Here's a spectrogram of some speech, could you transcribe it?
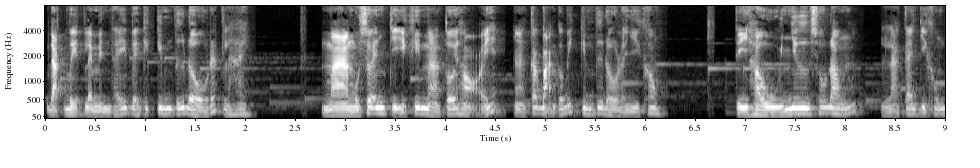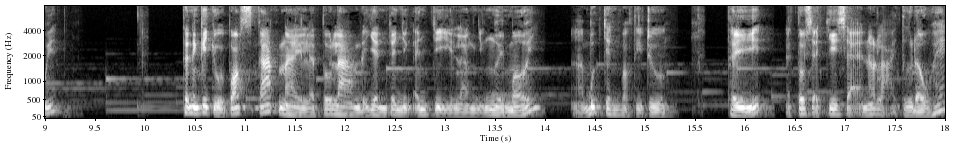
Đặc biệt là mình thấy về cái kim tứ đồ rất là hay. Mà một số anh chị khi mà tôi hỏi à, các bạn có biết kim tứ đồ là gì không? Thì hầu như số đông là các anh chị không biết. Thế nên cái chuỗi podcast này là tôi làm để dành cho những anh chị là những người mới à, bước chân vào thị trường. Thì tôi sẽ chia sẻ nó lại từ đầu hết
